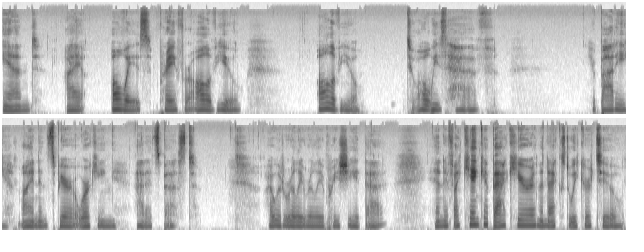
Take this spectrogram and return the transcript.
And I always pray for all of you, all of you, to always have your body, mind, and spirit working at its best. I would really, really appreciate that. And if I can't get back here in the next week or two,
